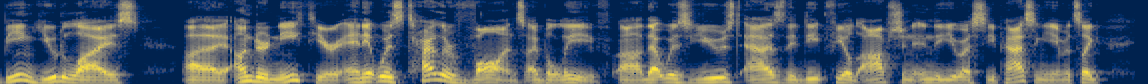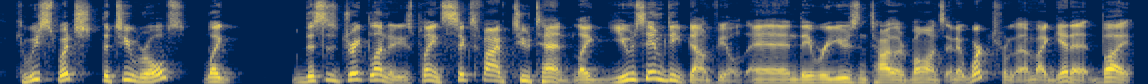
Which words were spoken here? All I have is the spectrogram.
being utilized uh, underneath here. And it was Tyler Vaughns, I believe, uh, that was used as the deep field option in the USC passing game. It's like, can we switch the two roles? Like, this is Drake London. He's playing 6'5, 210. Like, use him deep downfield. And they were using Tyler Vaughns, and it worked for them. I get it. But,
